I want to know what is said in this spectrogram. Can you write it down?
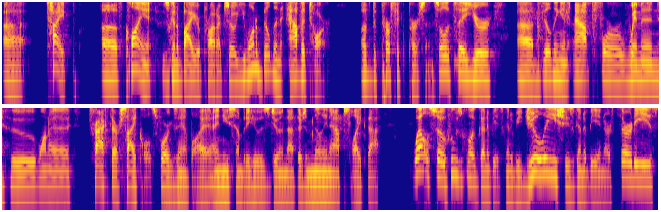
uh, type of client who's going to buy your product. So you want to build an avatar of the perfect person. So let's say you're uh, building an app for women who want to track their cycles, for example. I, I, knew somebody who was doing that. There's a million apps like that. Well, so who's going to be? It's going to be Julie. She's going to be in her 30s.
